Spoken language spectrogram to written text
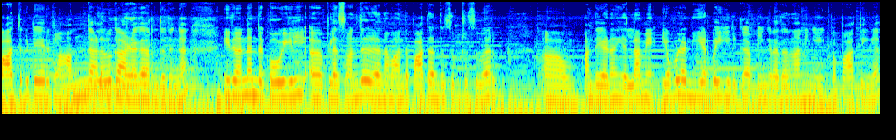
பார்த்துக்கிட்டே இருக்கலாம். அந்த அளவுக்கு அழகாக இருந்ததுங்க. இது வந்து அந்த கோயில் ப்ளஸ் வந்து நம்ம அந்த பார்த்த அந்த சுற்றுச்சுவர் அந்த இடம் எல்லாமே எவ்வளோ நியர்பை இருக்குது அப்படிங்கிறத தான் நீங்கள் இப்போ பார்த்தீங்க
